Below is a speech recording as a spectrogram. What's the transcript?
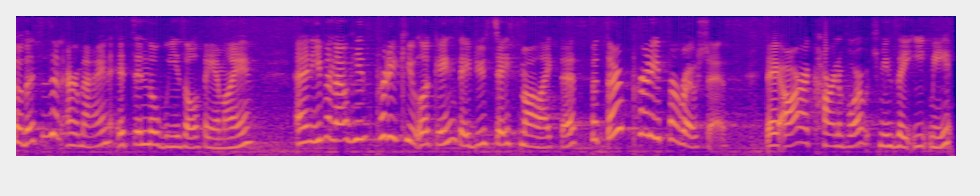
So this is an ermine. It's in the weasel family. And even though he's pretty cute looking, they do stay small like this, but they're pretty ferocious. They are a carnivore, which means they eat meat,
